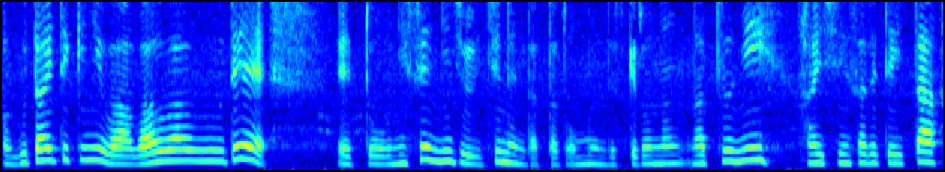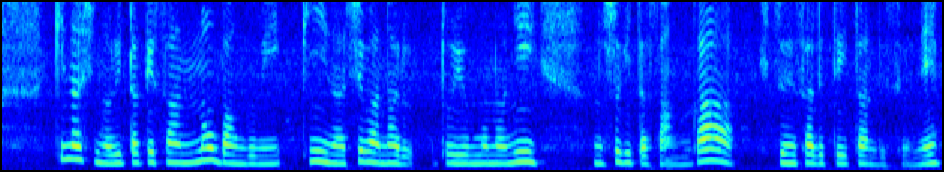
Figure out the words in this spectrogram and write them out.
具体的にはワウワウで、えっと、2021年だったと思うんですけど夏に配信されていた木梨憲武さんの番組「木になしはなる」というものに杉田さんが出演されていたんですよね。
